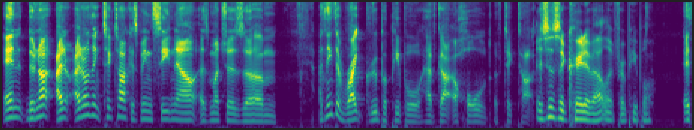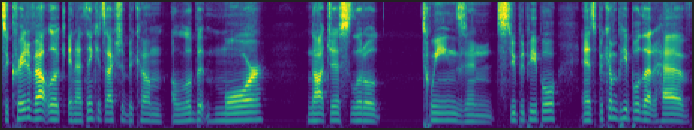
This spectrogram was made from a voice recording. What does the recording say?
and they're not. I don't, I don't think TikTok is being seen now as much as um, I think the right group of people have got a hold of TikTok. It's just a creative outlet for people. It's a creative outlook, and I think it's actually become a little bit more, not just little tweens and stupid people, and it's become people that have,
